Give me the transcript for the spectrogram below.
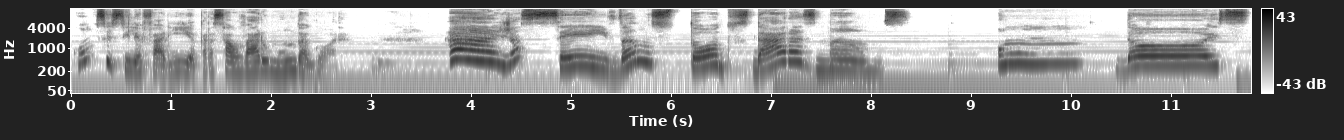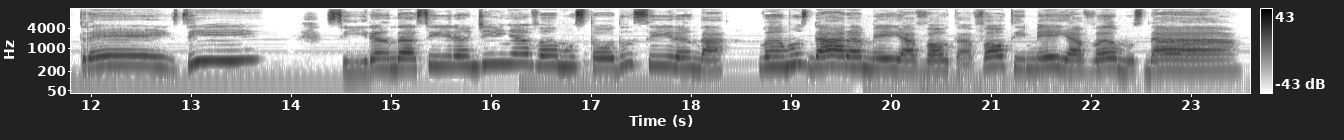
Como Cecília faria para salvar o mundo agora? Ah, já sei! Vamos todos dar as mãos. Um, dois, três e. Ciranda, cirandinha, vamos todos cirandar. Vamos dar a meia volta, volta e meia, vamos dar.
